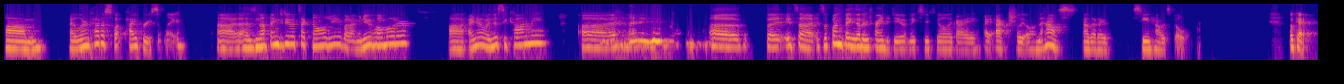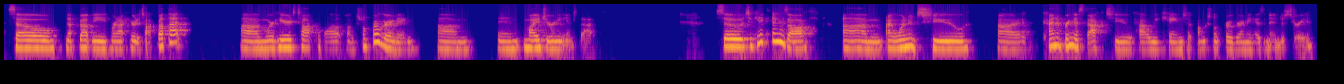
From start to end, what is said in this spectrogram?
um, I learned how to sweat pipe recently. Uh, that has nothing to do with technology, but I'm a new homeowner. Uh, I know in this economy, uh, uh, but it's a it's a fun thing that I'm trying to do. It makes me feel like I I actually own the house now that I've seen how it's built. Okay, so enough about me. We're not here to talk about that. Um, we're here to talk about functional programming um, and my journey into that. So to kick things off, um, I wanted to uh, kind of bring us back to how we came to functional programming as an industry.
